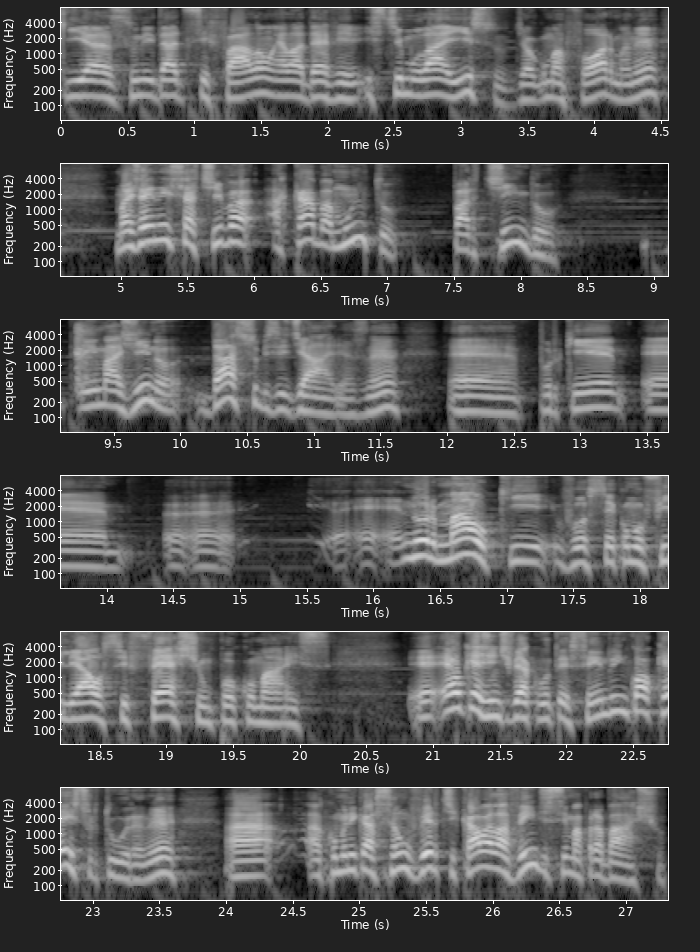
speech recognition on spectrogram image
que as unidades se falam, ela deve estimular isso de alguma forma, né? Mas a iniciativa acaba muito partindo, eu imagino, das subsidiárias, né? É, porque é, é, é, é, normal que você, como filial, se feche um pouco mais. É, é, o que a gente vê acontecendo em qualquer estrutura, né? A, a comunicação vertical ela vem de cima para baixo.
